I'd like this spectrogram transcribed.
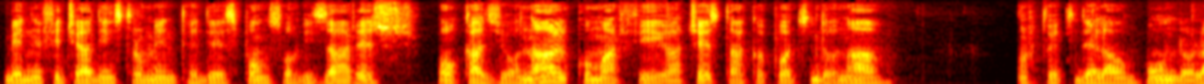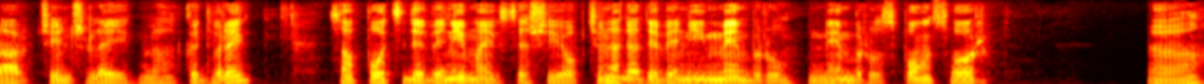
beneficia de instrumente de sponsorizare și ocazional, cum ar fi acesta, că poți dona oricât de la un dolar, 5 lei la cât vrei, sau poți deveni, mai există și opțiunea de a deveni membru, membru sponsor. Uh,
